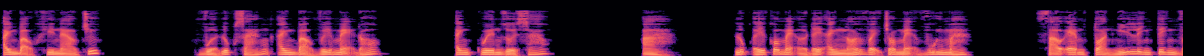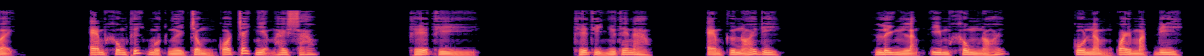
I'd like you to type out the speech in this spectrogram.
Anh bảo khi nào chứ? Vừa lúc sáng anh bảo với mẹ đó. Anh quên rồi sao? À, lúc ấy có mẹ ở đây anh nói vậy cho mẹ vui mà. Sao em toàn nghĩ linh tinh vậy? Em không thích một người chồng có trách nhiệm hay sao? Thế thì... Thế thì như thế nào? Em cứ nói đi. Linh lặng im không nói. Cô nằm quay mặt đi.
